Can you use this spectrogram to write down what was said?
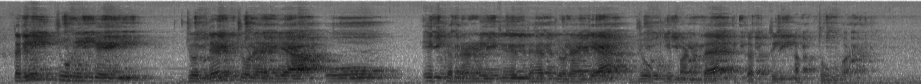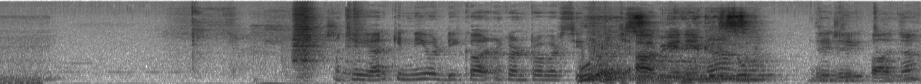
ਤਰੀਕ ਚੁਣੀ ਗਈ ਜੋ ਦਿਨ ਚੁਣਿਆ ਗਿਆ ਉਹ ਇੱਕ ਰਣਨੀਤੀ ਦੇ ਤਹਿਤ ਚੁਣਿਆ ਗਿਆ ਜੋ ਕਿ ਬਣਦਾ ਹੈ 31 ਅਕਤੂਬਰ। ਅੱਛਾ ਯਾਰ ਕਿੰਨੀ ਵੱਡੀ ਕੰਟਰੋਵਰਸੀ ਵਿੱਚ ਆ ਗਏ ਨੇ ਨਾ ਦਿਲਜੀਤ ਭਾਜੀ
